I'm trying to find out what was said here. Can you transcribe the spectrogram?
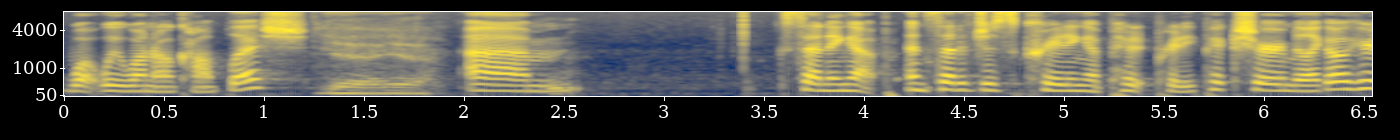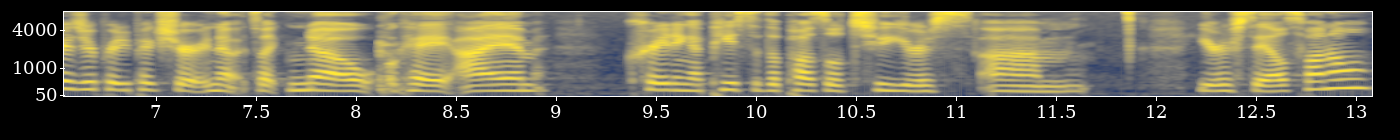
what we want to accomplish Yeah, yeah. um, setting up instead of just creating a p- pretty picture and be like, oh, here's your pretty picture. No, it's like, no, okay, I am creating a piece of the puzzle to your um, your sales funnel,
